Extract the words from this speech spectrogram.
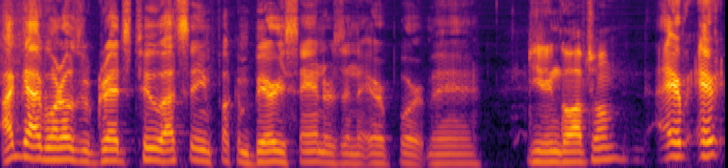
I got one of those regrets too. I seen fucking Barry Sanders in the airport, man. You didn't go up to him? Every, every-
